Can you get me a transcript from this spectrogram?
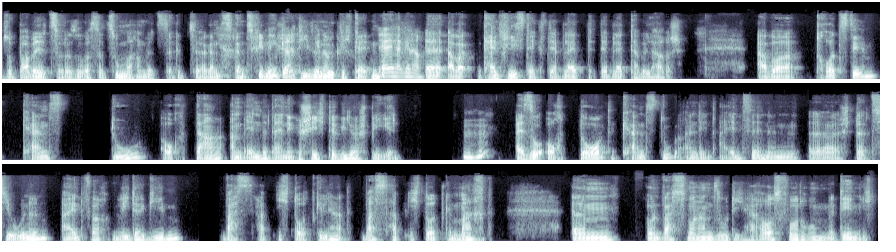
so Bubbles oder sowas dazu machen willst, da gibt's ja ganz, ja, ganz viele mega, kreative genau. Möglichkeiten. Ja, ja, genau. Äh, aber kein Fließtext, der bleibt, der bleibt tabellarisch. Aber trotzdem kannst du auch da am Ende deine Geschichte widerspiegeln. Mhm. Also auch dort kannst du an den einzelnen äh, Stationen einfach wiedergeben, was habe ich dort gelernt, was habe ich dort gemacht ähm, und was waren so die Herausforderungen, mit denen ich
